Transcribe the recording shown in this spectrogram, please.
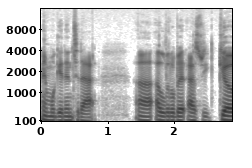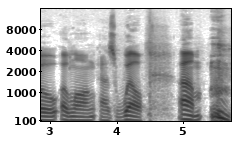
and we'll get into that uh, a little bit as we go along as well um,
